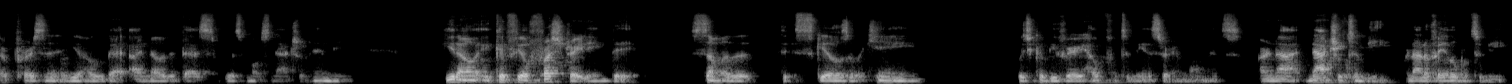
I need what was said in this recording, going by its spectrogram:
a person you know that i know that that's what's most natural in me you know it could feel frustrating that some of the, the skills of a king which could be very helpful to me in certain moments, are not natural to me, or not available to me,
